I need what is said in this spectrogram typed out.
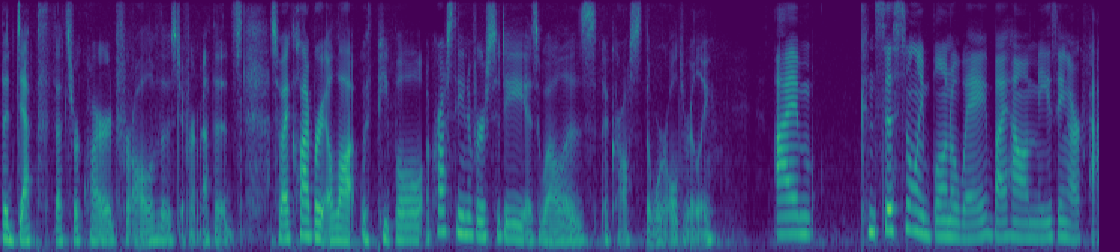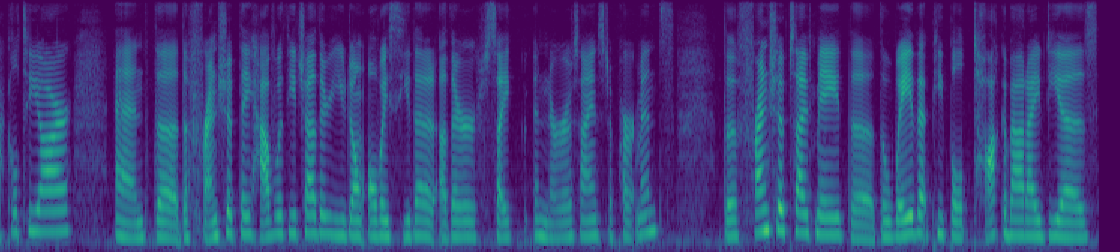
the depth that's required for all of those different methods. So i collaborate a lot with people across the university as well as across the world really. I'm consistently blown away by how amazing our faculty are and the the friendship they have with each other. You don't always see that at other psych and neuroscience departments the friendships I've made, the the way that people talk about ideas,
